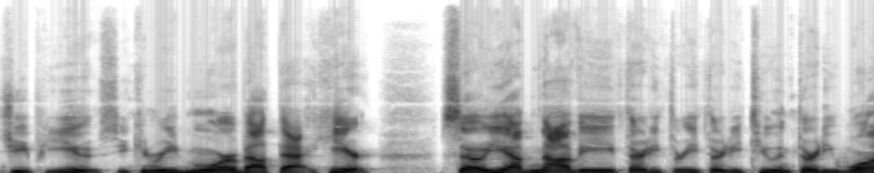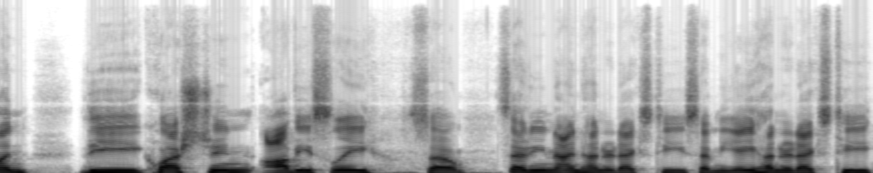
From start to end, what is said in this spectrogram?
GPUs. You can read more about that here. So you have Navi 33, 32, and 31. The question, obviously, so 7900 XT, 7800 XT,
